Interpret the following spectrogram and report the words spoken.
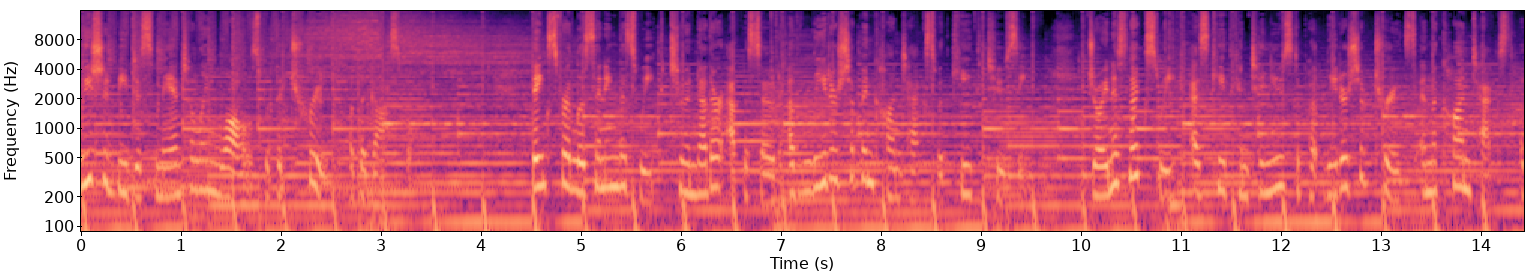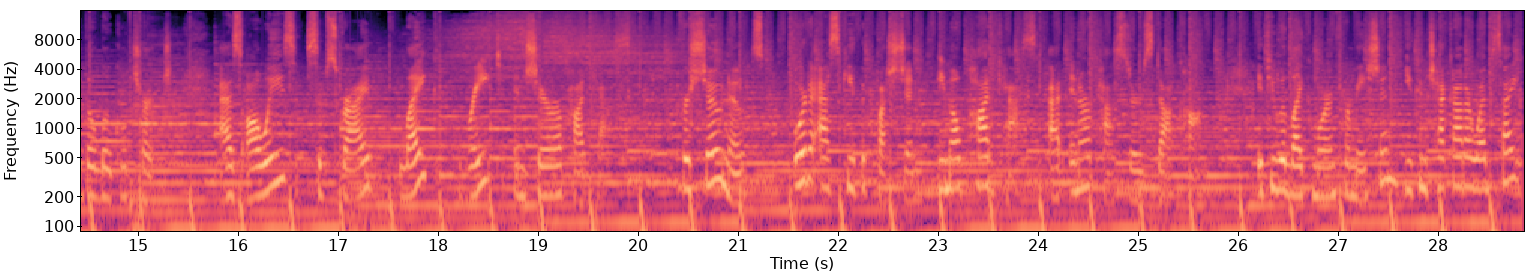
We should be dismantling walls with the truth of the gospel. Thanks for listening this week to another episode of Leadership in Context with Keith Tucci. Join us next week as Keith continues to put leadership truths in the context of the local church. As always, subscribe, like, rate, and share our podcast. For show notes or to ask Keith a question, email podcast at inourpastors.com. If you would like more information, you can check out our website,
